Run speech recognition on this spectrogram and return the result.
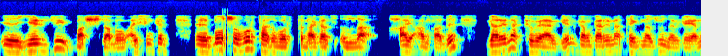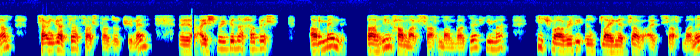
երկրի մասշտաբով, այսինքն բոլսովոր թաղվոր փնագած լա հայ անհադը գարենա քվեարգել կամ գարենա տեխնազու ներգայանալ ցանկացած հաստատություն են այս մեգնախաբես ամեն թաղի համար սահմանված է հիմա քիչ ավելի ընդլայնեցավ այդ սահմանը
